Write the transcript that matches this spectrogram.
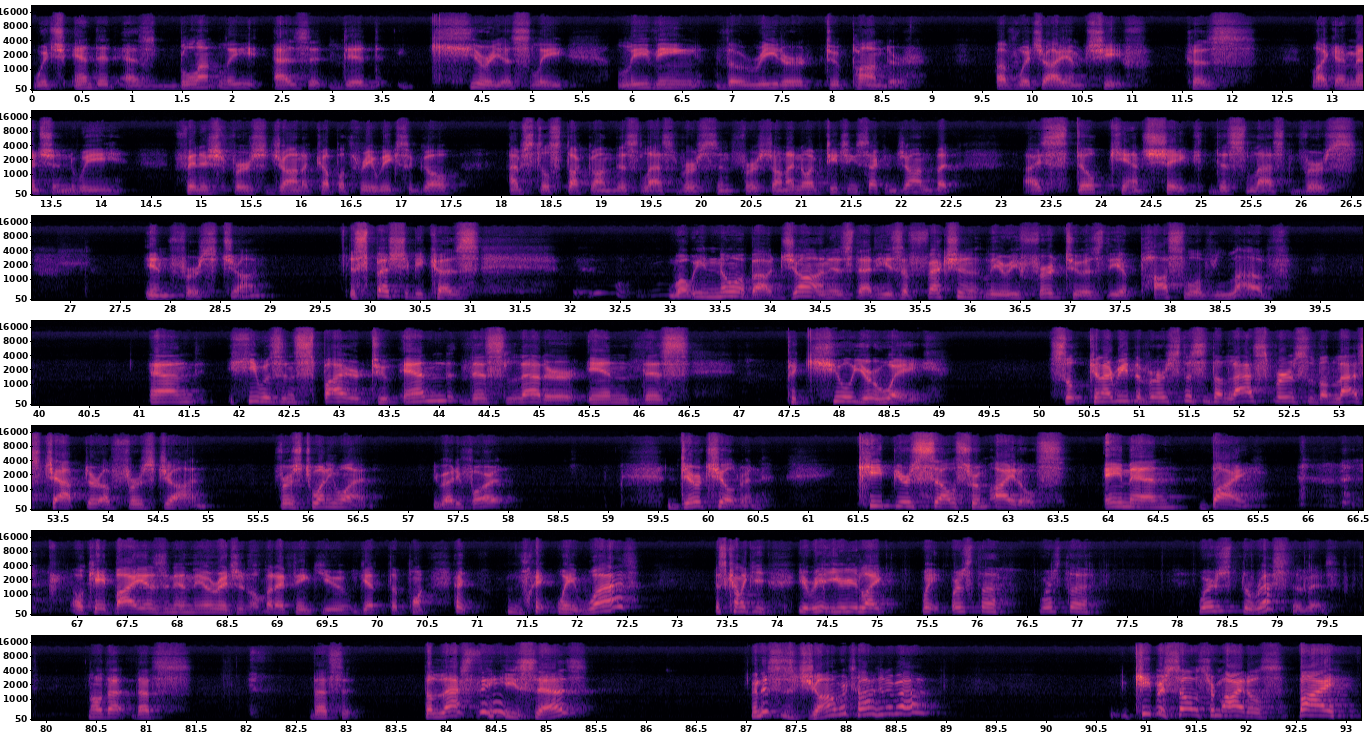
which ended as bluntly as it did curiously, leaving the reader to ponder, of which I am chief. Because, like I mentioned, we finished First John a couple, three weeks ago. I'm still stuck on this last verse in First John. I know I'm teaching Second John, but I still can't shake this last verse in First John especially because what we know about John is that he's affectionately referred to as the apostle of love. And he was inspired to end this letter in this peculiar way. So, can I read the verse? This is the last verse of the last chapter of First John, verse 21. You ready for it? Dear children, keep yourselves from idols. Amen. Bye. Okay, bye isn't in the original, but I think you get the point. Hey, wait, wait, what? It's kind of like you, you're, you're like, wait, where's the, where's the, where's the rest of it? No, that, that's, that's it. The last thing he says, and this is John we're talking about. Keep yourselves from idols. Bye.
